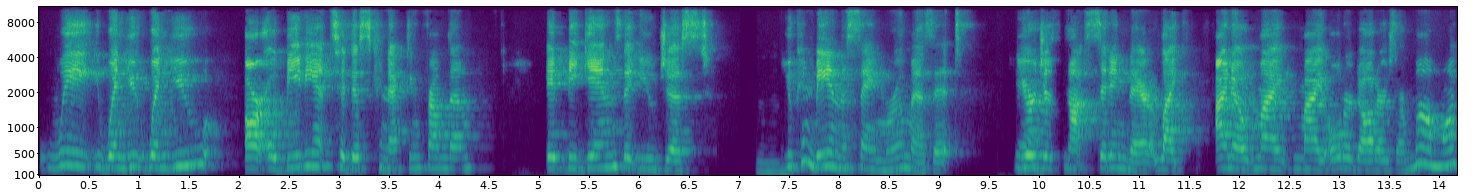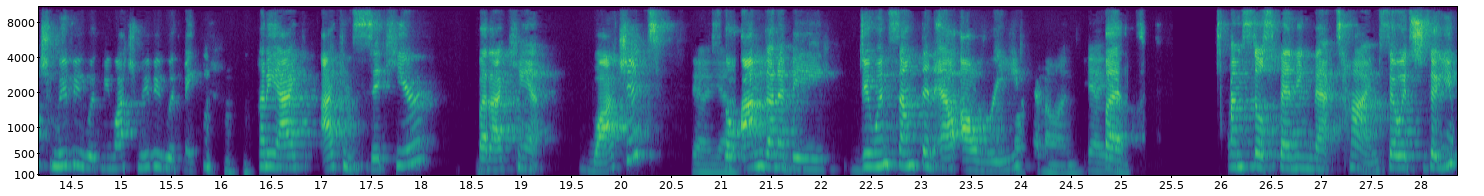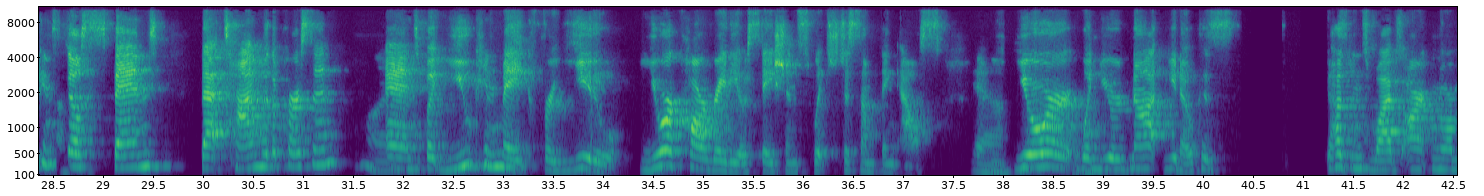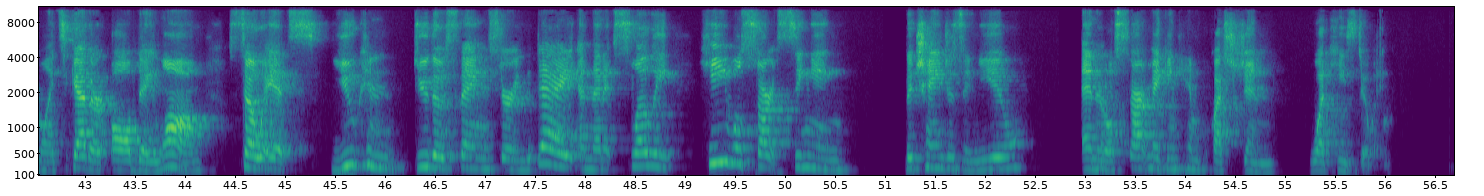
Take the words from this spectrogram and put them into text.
we when you when you are obedient to disconnecting from them it begins that you just mm-hmm. you can be in the same room as it yeah. you're just not sitting there like i know my my older daughters are mom watch a movie with me watch a movie with me. Honey i i can sit here but i can't watch it. Yeah, yeah. so i'm gonna be doing something else i'll read Working on. Yeah but yeah. i'm still spending that time. So it's so you can still spend that time with a person and but you can make for you your car radio station switch to something else. Yeah. Your when you're not you know because husbands and wives aren't normally together all day long. So it's you can do those things during the day and then it slowly he will start singing the changes in you and it'll start making him question what he's doing.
